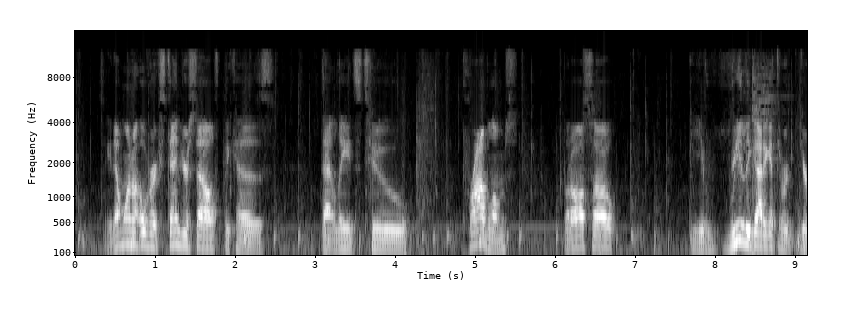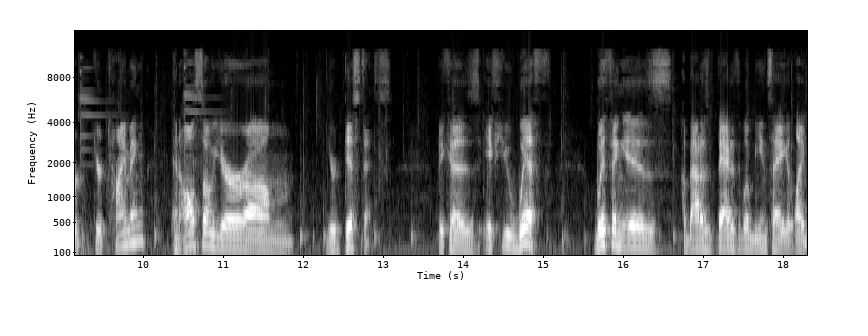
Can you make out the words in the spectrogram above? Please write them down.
So you don't want to overextend yourself because that leads to problems but also you really got to get your your timing and also your um, your distance because if you whiff, whiffing is about as bad as it would be in say like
